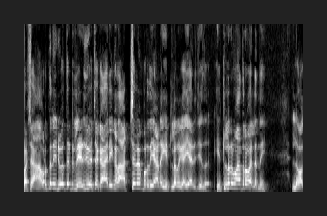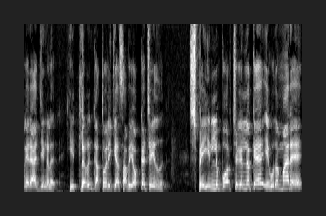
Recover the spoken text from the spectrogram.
പക്ഷെ ആവർത്തനം ഇരുപത്തെട്ടിൽ എഴുതി വെച്ച കാര്യങ്ങൾ അക്ഷരം പ്രതിയാണ് ഹിറ്റ്ലർ കൈകാര്യം ചെയ്തത്. ഹിറ്റ്ലർ മാത്രമല്ലെന്നേ ലോകരാജ്യങ്ങൾ ഹിറ്റ്ലറും കത്തോലിക്ക സഭയും ഒക്കെ ചെയ്തത്. സ്പെയിനിലും പോർച്ചുഗലിലൊക്കെ യഹൂദന്മാരെ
